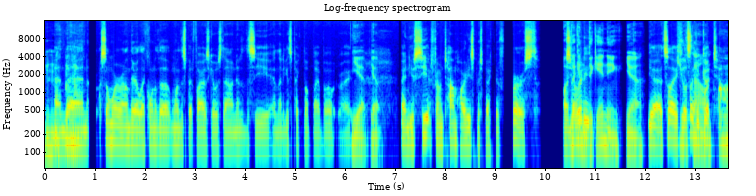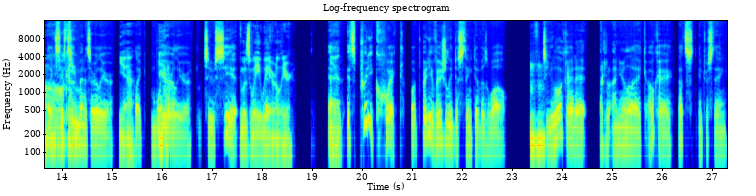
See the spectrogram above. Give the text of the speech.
Mhm. and Mhm. then somewhere around there, like one of the one of the Spitfires goes down into the sea, and then it gets picked up by a boat, right? Yep, yep. and you see it from Tom Hardy's perspective first. Oh, So like in the beginning. Yeah. Yeah, it's like it's like down. a good t- like Oh, 15 okay. minutes earlier, Yeah. like way Yeah. earlier. So you see it, It was way, way Yeah. earlier. and it's pretty quick, but pretty visually distinctive as well. Mhm. So you look at it, and- you're like, okay, that's interesting.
